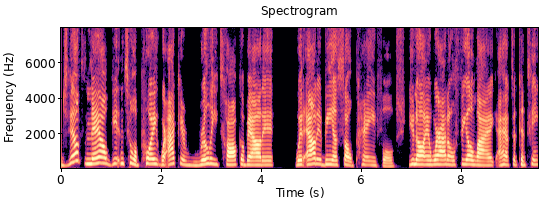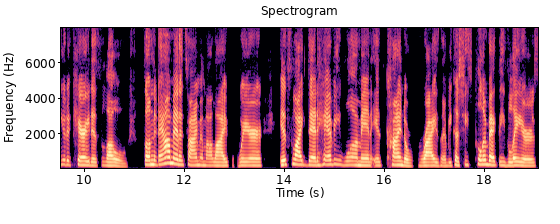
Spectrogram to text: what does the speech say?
just now getting to a point where I can really talk about it without it being so painful, you know, and where I don't feel like I have to continue to carry this load. So now I'm at a time in my life where it's like that heavy woman is kind of rising because she's pulling back these layers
